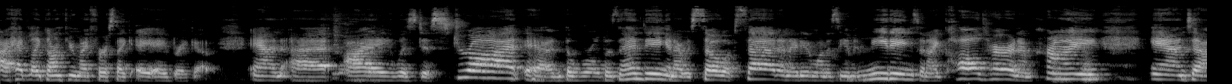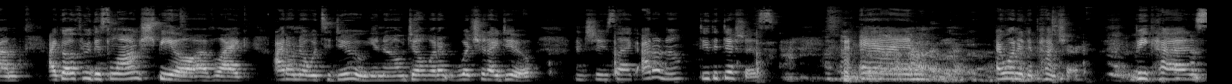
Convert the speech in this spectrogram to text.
I had like gone through my first like AA breakup, and uh, I was distraught, and the world was ending, and I was so upset, and I didn't want to see him in meetings, and I called her, and I'm crying, and um, I go through this long spiel of like, I don't know what to do, you know, Jill, what what should I do? And she's like, I don't know, do the dishes. and I wanted to punch her because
